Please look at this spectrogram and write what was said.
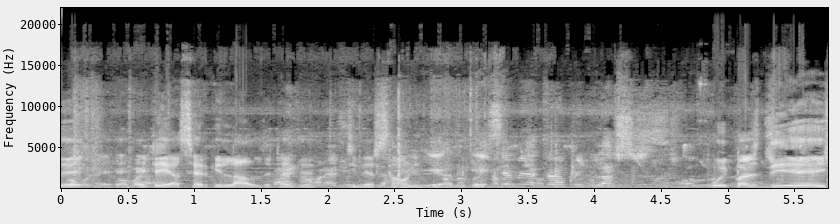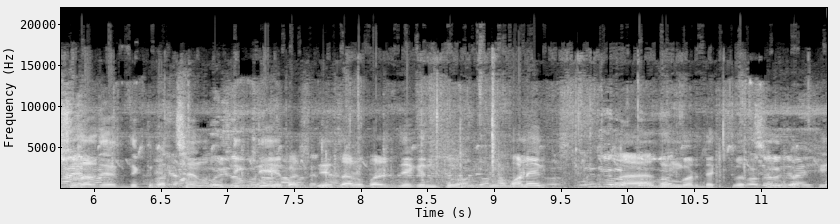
যে এটাই আছে আর কি, লাল যেটা যে চীনের সাউনি ওই পাশ দিয়ে এই সোজা যে দেখতে পাচ্ছেন, ওই দিক দিয়ে এই পাশ দিয়ে, চারোপাশ দিয়ে কিন্তু অনেক জুমঘর দেখতে পাচ্ছেন আর কি।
